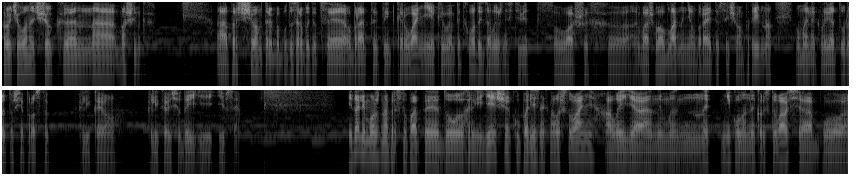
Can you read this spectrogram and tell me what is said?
Коротше, гоночок е, на машинках. А перше, що вам треба буде зробити, це обрати тип керування, який вам підходить, в залежності від ваших, е, вашого обладнання, обираєте все, що вам потрібно. У мене клавіатура, тож я просто клікаю, клікаю сюди і, і все. І далі можна приступати до гри. Є ще купа різних налаштувань, але я ними не, ніколи не користувався, бо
